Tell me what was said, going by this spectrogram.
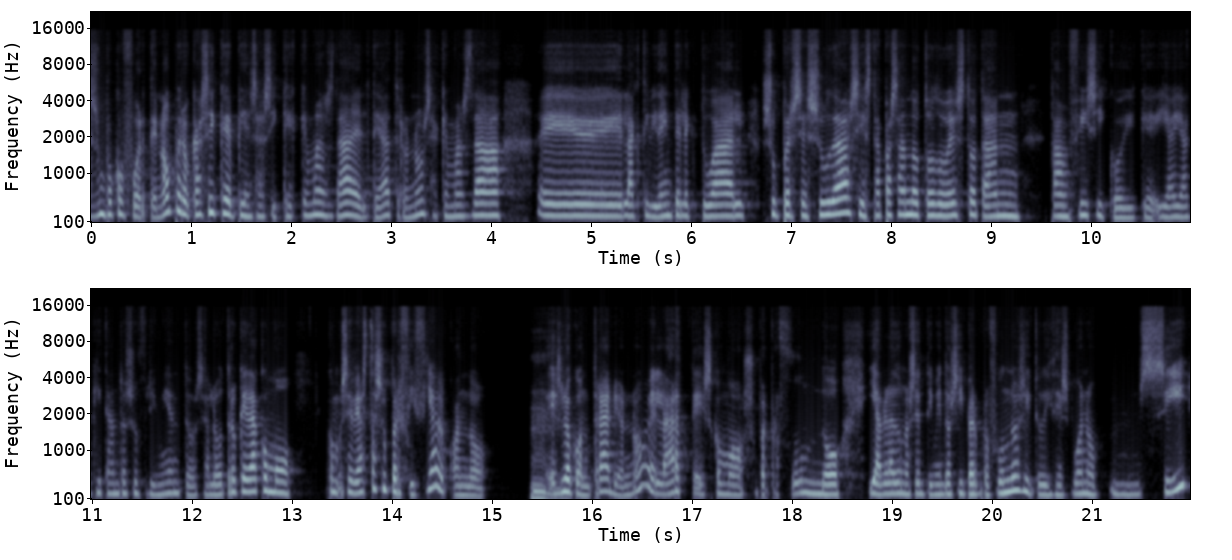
es un poco fuerte, ¿no? Pero casi que piensas, ¿y qué, qué más da el teatro, ¿no? O sea, ¿qué más da eh, la actividad intelectual súper sesuda si está pasando todo esto tan, tan físico y, que, y hay aquí tanto sufrimiento? O sea, lo otro queda como, como se ve hasta superficial cuando es lo contrario, ¿no? El arte es como súper profundo y habla de unos sentimientos hiper profundos y tú dices, bueno, mm, sí,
